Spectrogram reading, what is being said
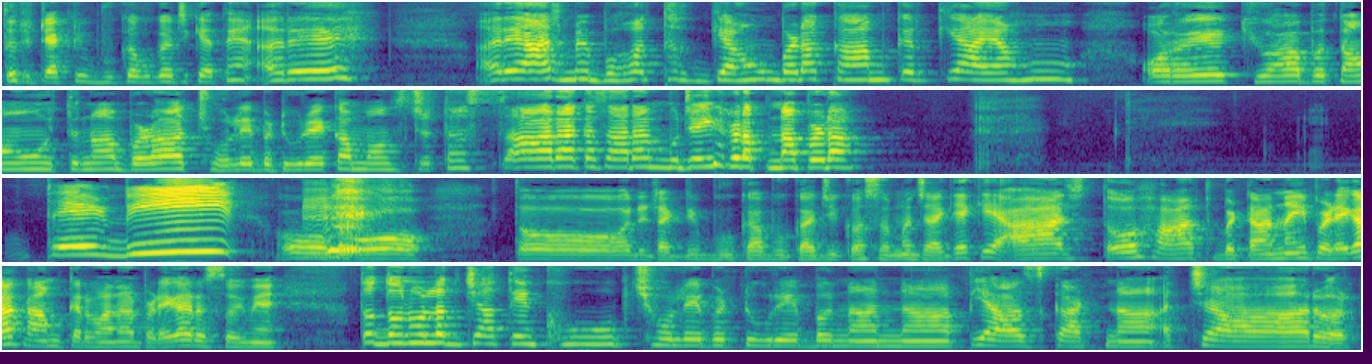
तो डिटेक्टिव भूखा भूखा जी कहते हैं अरे अरे आज मैं बहुत थक गया हूँ बड़ा काम करके आया हूँ। और ये क्या बताऊँ इतना बड़ा छोले भटूरे का मॉन्स्टर था सारा का सारा मुझे ही हड़पना पड़ा। फिर भी। ओहो तो डिटेक्टिव भूखा भूखा जी को समझ आ गया कि आज तो हाथ बटाना ही पड़ेगा काम करवाना पड़ेगा रसोई में। तो दोनों लग जाते हैं खूब छोले भटूरे बनाना प्याज काटना अचार और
